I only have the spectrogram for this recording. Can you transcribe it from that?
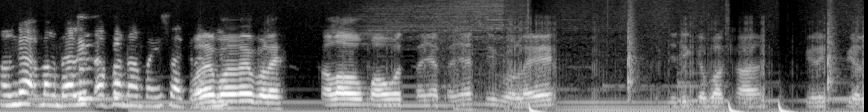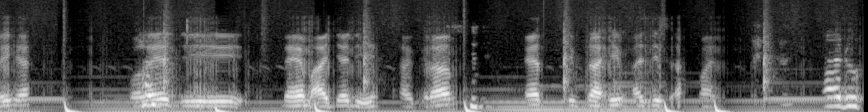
Oh, enggak, Bang Dalit apa nama Boleh, Instagramnya? boleh, boleh. Kalau mau tanya-tanya sih boleh. Jadi gak bakalan pilih-pilih ya. Boleh di DM aja di Instagram Ibrahim Aziz Ahmad. Aduh,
